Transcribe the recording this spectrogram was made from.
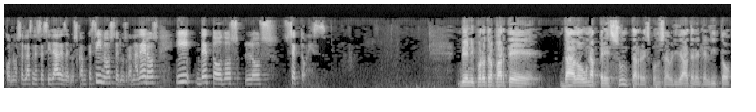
conoce las necesidades de los campesinos, de los ganaderos y de todos los sectores. Bien, y por otra parte, dado una presunta responsabilidad en el delito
